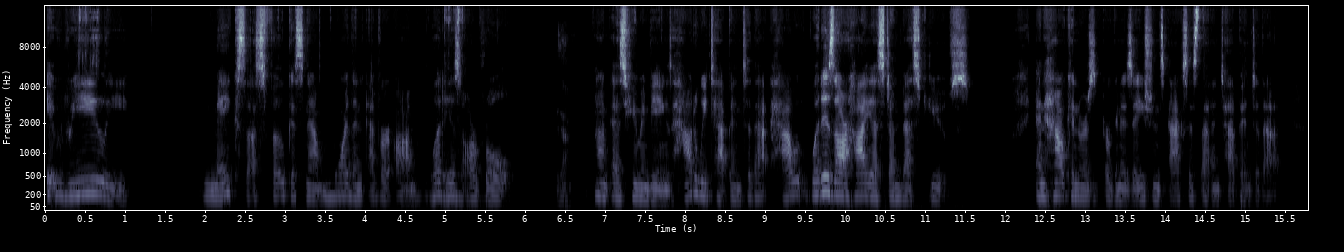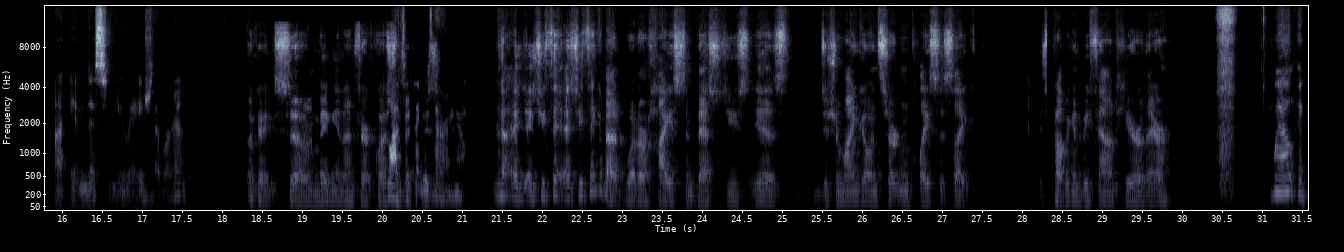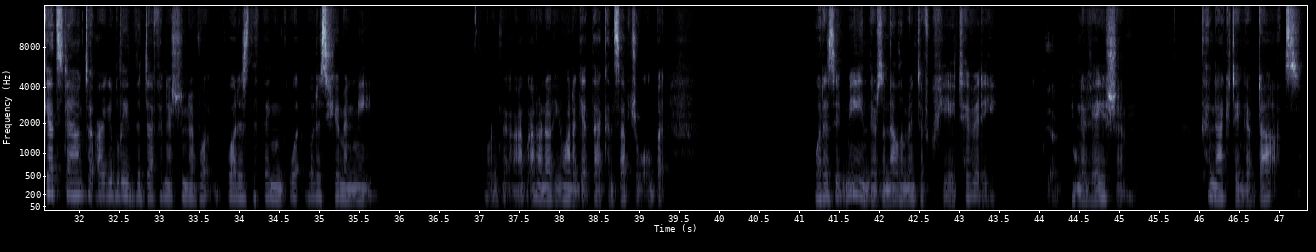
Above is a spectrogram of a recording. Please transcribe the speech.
it really makes us focus now more than ever on what is our role. Yeah um, as human beings how do we tap into that? How what is our highest and best use? And how can organizations access that and tap into that uh, in this new age that we're in? Okay so maybe an unfair question lots of things there i know. No, as you think as you think about what our highest and best use is does your mind go in certain places like it's probably going to be found here or there? Well it gets down to arguably the definition of what what is the thing what what does human mean I don't know if you want to get that conceptual, but what does it mean? There's an element of creativity, yeah. innovation, connecting of dots,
